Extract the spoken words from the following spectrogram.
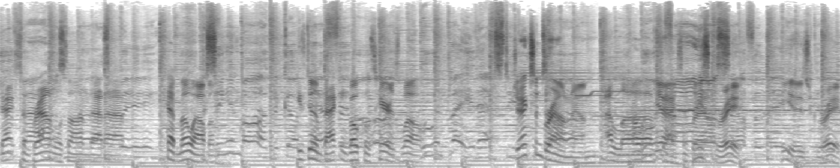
Jackson Browne was on that uh, 2,000. Keb Mo album. Singing, "Boy, pick up He's doing backing vocals here as well. ooh, and play that steel Jackson. Browne, man. I love yeah, Jackson Browne. he's great. He is great.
